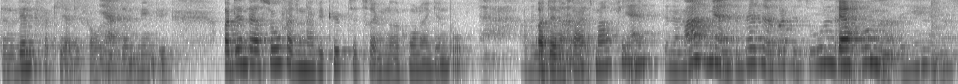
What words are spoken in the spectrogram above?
Den vendte forkert i forhold Ja. til den vinkel. Og den der sofa, den har vi købt til 300 kroner i genbrug. Ja, Og den er meget- faktisk meget fin. Ja, den er meget smerende. Den passer jo godt til stolen Ja. og rummet og det hele. Også.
